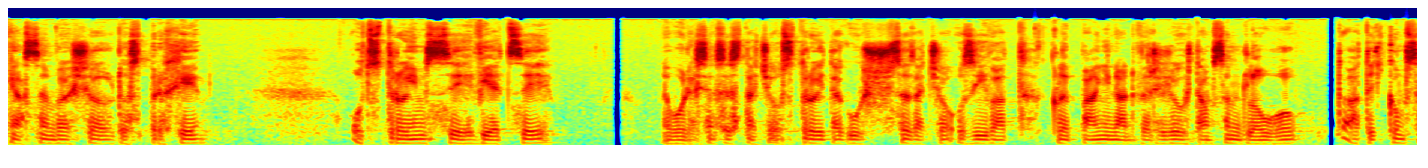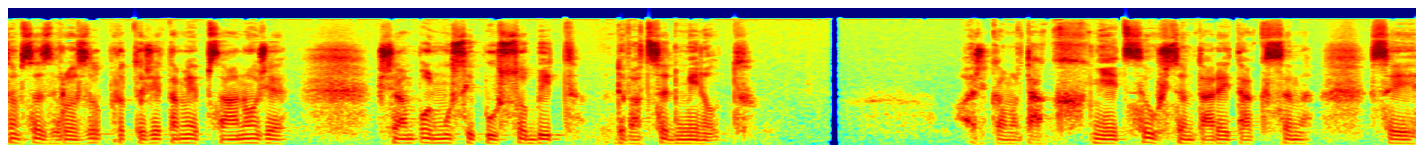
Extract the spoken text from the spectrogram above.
Já jsem vešel do sprchy, odstrojím si věci, nebo když jsem se stačil odstrojit, tak už se začal ozývat klepání na dveře, že už tam jsem dlouho. A teď jsem se zhrozil, protože tam je psáno, že šampon musí působit 20 minut. A říkám, no tak nic, už jsem tady, tak jsem si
